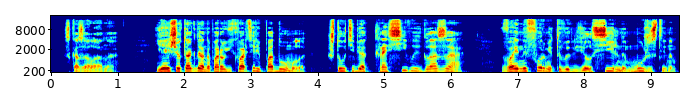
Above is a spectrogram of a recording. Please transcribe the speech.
— сказала она. «Я еще тогда на пороге квартиры подумала, что у тебя красивые глаза. В военной форме ты выглядел сильным, мужественным,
